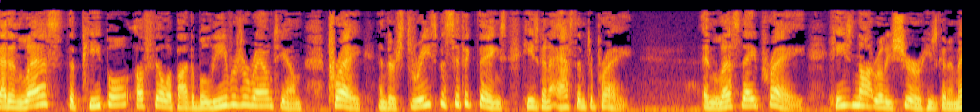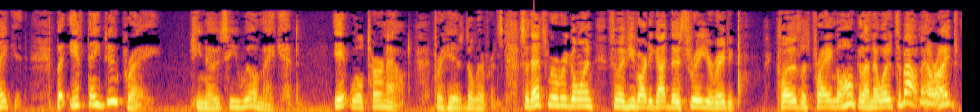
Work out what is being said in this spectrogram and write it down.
that unless the people of Philippi, the believers around him, pray, and there's three specific things he's going to ask them to pray. Unless they pray, he's not really sure he's going to make it. But if they do pray, he knows he will make it. It will turn out for his deliverance. So that's where we're going. Some of you have already got those three. You're ready to close, let's pray and go home because I know what it's about now, right?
